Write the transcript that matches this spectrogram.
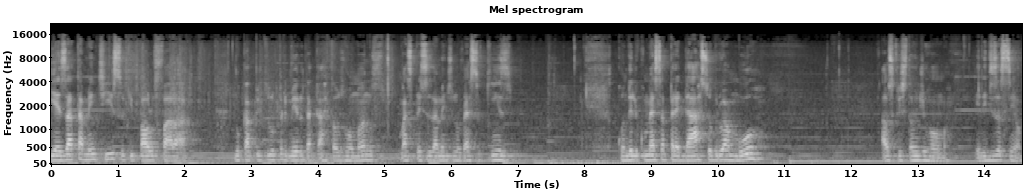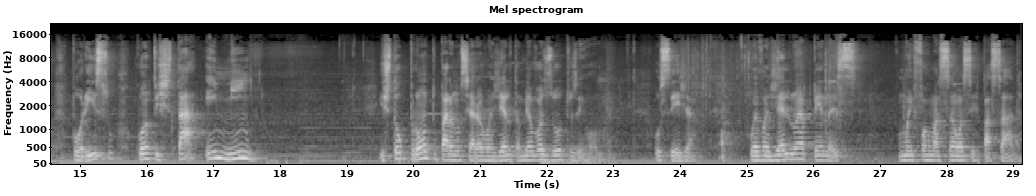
E é exatamente isso que Paulo fala no capítulo 1 da carta aos Romanos, mais precisamente no verso 15, quando ele começa a pregar sobre o amor aos cristãos de Roma. Ele diz assim, ó: "Por isso, quanto está em mim, Estou pronto para anunciar o Evangelho também a vós outros em Roma. Ou seja, o Evangelho não é apenas uma informação a ser passada,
